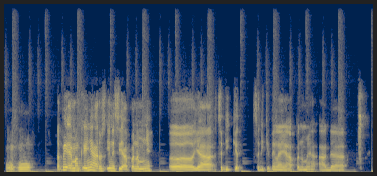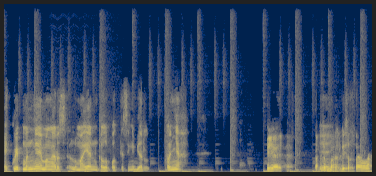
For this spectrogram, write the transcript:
Mm-mm. Tapi emang kayaknya harus ini sih apa namanya? eh ya sedikit sedikit lah ya apa namanya? Ada equipmentnya emang harus lumayan kalau podcast ini biar renyah. Iya, ya. Kita Iya, coba disetel lah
